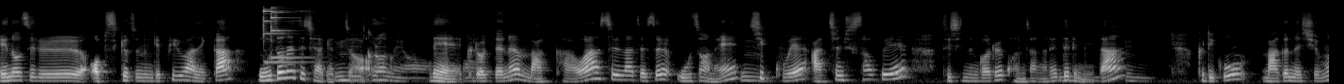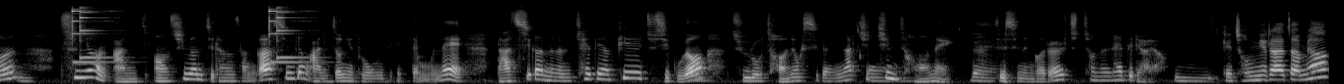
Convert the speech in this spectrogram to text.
에너지를 업 시켜주는 게 필요하니까 오전에 드셔야겠죠. 음, 그러네요. 네, 어. 그럴 때는 마카와 슬라젯을 오전에 음. 식후에 아침 식 사 후에 드시는 거를 권장을 해드립니다. 음, 음. 그리고 마그네슘은 음. 수면 안, 어, 수면 질 향상과 신경 안정에 도움이 되기 때문에 낮 시간에는 최대한 피해 주시고요. 주로 저녁 시간이나 취침 어. 전에 네. 드시는 거를 추천을 해드려요. 음, 이렇게 정리를 하자면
